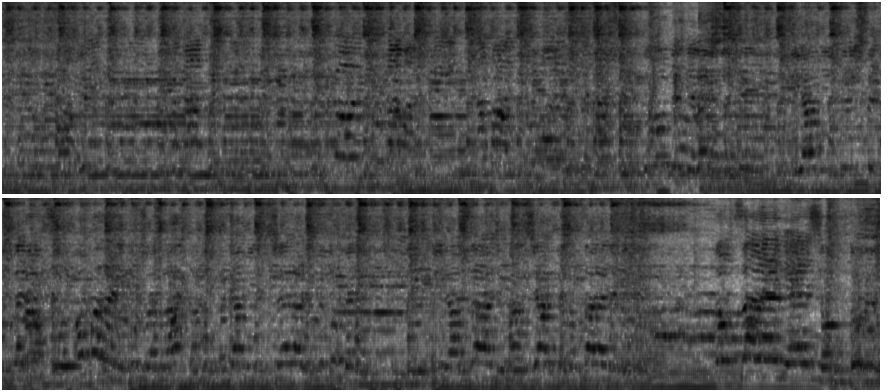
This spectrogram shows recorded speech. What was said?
prowadził nas ziarka, to wcale nie są To wcale nie są bzdury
